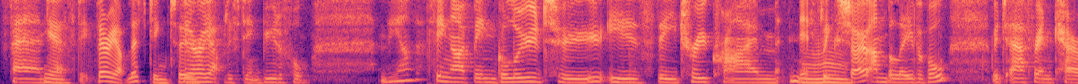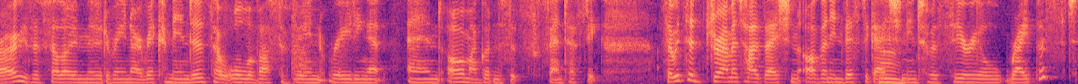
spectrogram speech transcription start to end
fantastic. very uplifting too. Very uplifting, beautiful. The other thing I've been glued to is the true crime Netflix Mm. show, Unbelievable, which our friend Caro, who's a fellow murderino, recommended. So all of us have been reading it, and oh my goodness, it's fantastic. So it's a dramatisation of an Mm. investigation into a serial rapist.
